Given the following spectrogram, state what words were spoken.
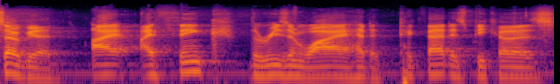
So good. I, I think the reason why I had to pick that is because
